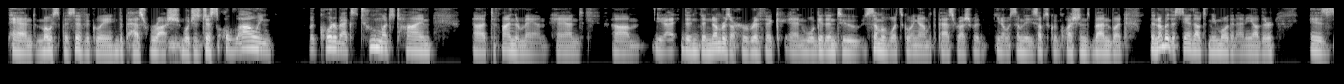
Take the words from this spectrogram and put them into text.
and most specifically, the pass rush, mm. which is just allowing the quarterbacks too much time uh, to find their man. And um, you know, the the numbers are horrific, and we'll get into some of what's going on with the pass rush with you know with some of these subsequent questions, Ben. But the number that stands out to me more than any other is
